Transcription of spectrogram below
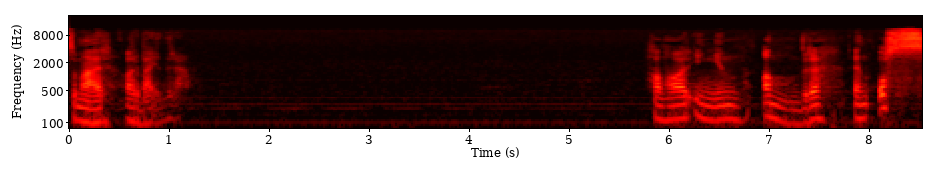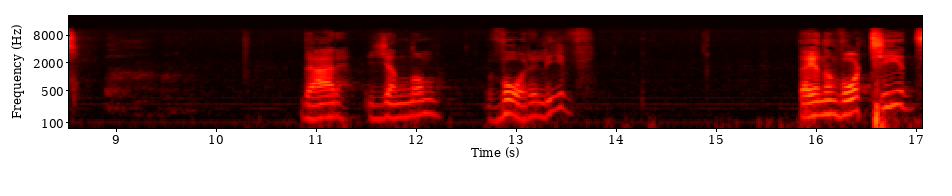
som er arbeidere. Han har ingen andre enn oss. Det er gjennom våre liv, det er gjennom vår tid,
